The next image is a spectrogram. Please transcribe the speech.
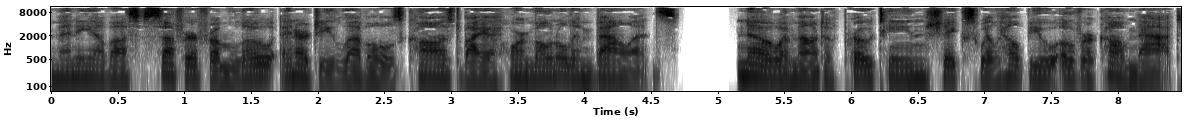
Many of us suffer from low energy levels caused by a hormonal imbalance. No amount of protein shakes will help you overcome that.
